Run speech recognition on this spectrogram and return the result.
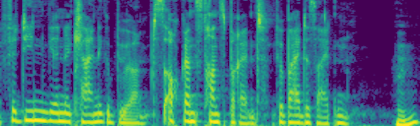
verdienen wir eine kleine Gebühr. Das ist auch ganz transparent für beide Seiten. Mhm.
